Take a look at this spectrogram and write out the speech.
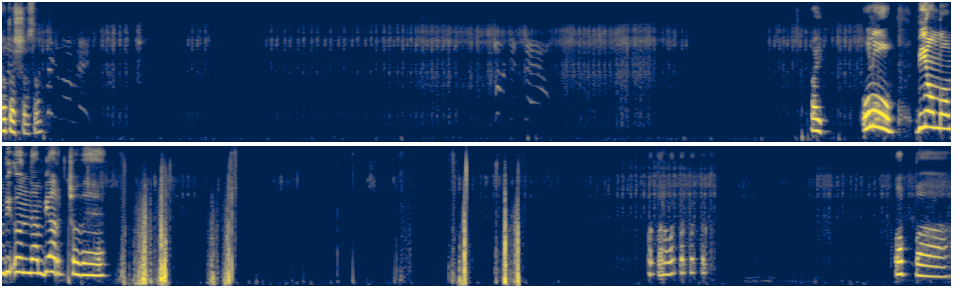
Yat aşağı sen. Ay. Oğlum bir yandan bir önden bir arka be. Bak bana bak bak bak bak. Hoppa.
